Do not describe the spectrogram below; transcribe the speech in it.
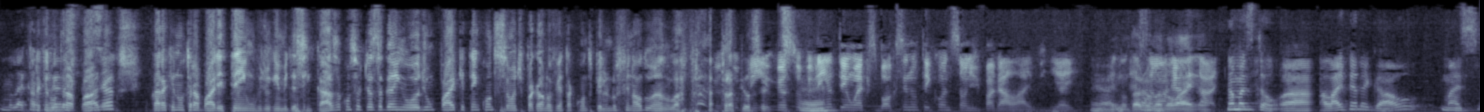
O moleque O cara que não trabalha, presente. o cara que não trabalha e tem um videogame desse em casa, com certeza ganhou de um pai que tem condição de pagar 90 conto pra ele no final do ano lá, pra, Meu pra ter o sobrinho, meu serviço. sobrinho tem um Xbox e não tem condição de pagar a live. E aí? É, aí Ele não tá tá. jogando é online, né? Não, mas então, a live é legal, mas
